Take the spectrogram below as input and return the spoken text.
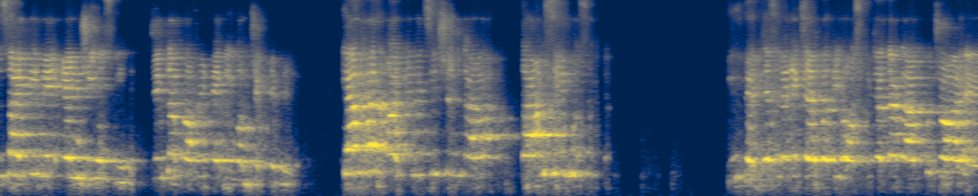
सोसाइटी में एनजीओस भी है जिनका प्रॉफिट मेकिंग ऑब्जेक्टिव नहीं क्या हर ऑर्गेनाइजेशन का काम सेम हो सकता है यू जैसे मैंने एग्जांपल दी हॉस्पिटल का काम कुछ और है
